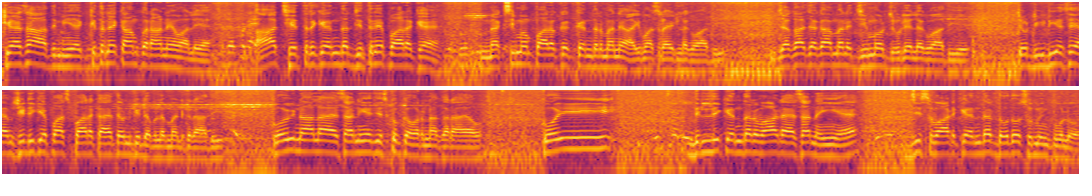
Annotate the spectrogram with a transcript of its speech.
कैसा आदमी है, कितने काम कराने वाले हैं। आज क्षेत्र के अंदर जितने पार्क हैं, मैक्सिमम पार्क के अंदर मैंने हाईमा राइड लगवा दी। जगह जगह मैंने जिम और झूले लगवा दिए। जो डी से एम के पास पार्क आए थे, उनकी डेवलपमेंट करा दी। कोई नाला ऐसा नहीं है जिसको कवर ना कराया हो। कोई दिल्ली के अंदर वार्ड ऐसा नहीं है जिस वार्ड के अंदर दो दो स्विमिंग पूल हो।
